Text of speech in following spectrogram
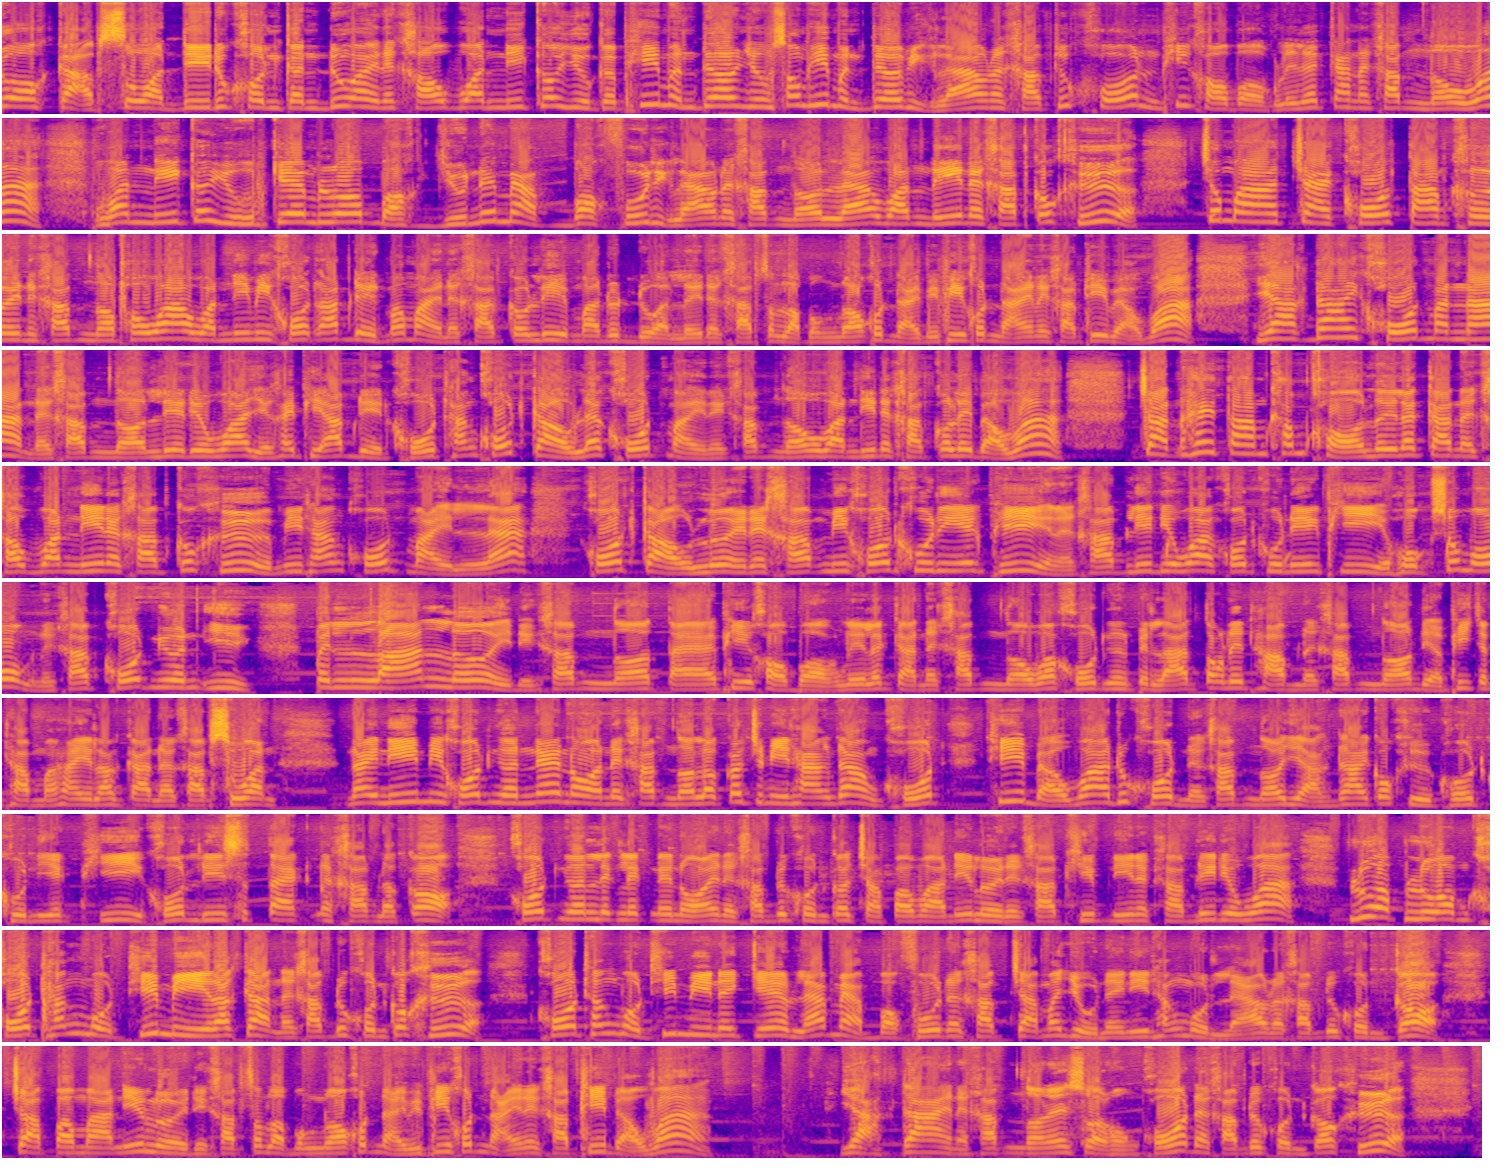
ก็กราบสวัสดีทุกคนกันด้วยนะครับวันนี้ก็อยู่กับพี่เหมือนเดิมอยู่ช่องพี่เหมือนเดิมอีกแล้วนะครับทุกคนพี่ขอบอกเลยแล้วกันนะครับโนว่าวันนี้ก็อยู่เกมโลบอกอยู่ในแมปบอกฟูดอีกแล้วนะครับเนอะและวันนี้นะครับก็คือจะมาแจกโค้ดตามเคยนะครับเนาะเพราะว่าวันนี้มีโค้ดอัปเดตมาใหม่นะครับก็รีบมาด่วนๆเลยนะครับสำหรับน้องๆคนไหนพี่ๆคนไหนนะครับที่แบบว่าอยากได้โค้ดมานานนะครับเนาะเรียกได้ว่าอยากให้พี่อัปเดตโค้ดทั้งโค้ดเก่าและโค้ดใหม่นะครับเนาะวันนี้นะครับก็เลยแบบว่าจัดให้ตามคำขอเลยละกันนะครับวันนี้นะครับก็คือมีทั้งโค้ดใหม่และโค้ดเก่าเลยนะครับมีโค้ดคูณ EXP นะครับเรียกได้ว่าโค้ดคูณ EXP 6 ชั่วโมงนะครับโค้ดเงินอีกเป็นล้านเลยนะครับเนาะแต่พี่ขอบอกเลยละกันนะครับเนาะว่าโค้ดเงินเป็นล้านต้องได้ทำนะครับเนาะเดี๋ยวพี่จะทำมาให้แล้วกันนะครับส่วนในนี้มีโค้ดเงินแน่นอนนะครับเนาะแล้วก็จะมีทางด้านของโค้ดที่แบบว่าทุกคนนะครับเนาะอยากได้ก็คือโค้ดคูณ EXP โค้ดรีสแต็กนะครับแล้วก็โค้ดเงินเล็กๆน้อยๆนะครับทุกคนก็จะประมาณนี้เลยนะครับคลิปนี้นะครับเรียกได้ว่ารวบรวมโค้ดทั้งหมดที่มีแล้วกันนะครับทุกคนก็คือโค้ดทั้งหมดที่มีในเกมและแมปบอกฟูดนะครับจะมาอยู่ในนี้ทั้งหมดแล้วนะครับทุกคนก็จะประมาณนี้เลยนะครับสำหรับน้องๆคนไหนพี่ๆคนไหนนะครับที่แบบว่า อยากได้นะครับเนอะในส่วนของโค้ดนะครับทุกคนก็คือ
